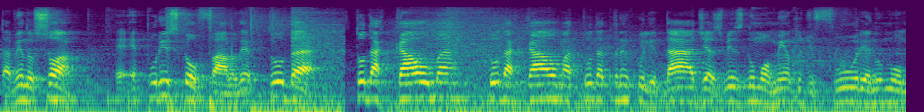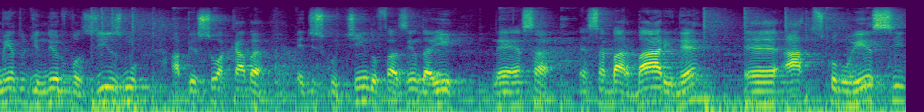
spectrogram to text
tá vendo só? É, é por isso que eu falo, né? Toda toda calma, toda calma, toda tranquilidade, às vezes no momento de fúria, no momento de nervosismo, a pessoa acaba é, discutindo, fazendo aí né, essa, essa barbárie, né? É, atos como esse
